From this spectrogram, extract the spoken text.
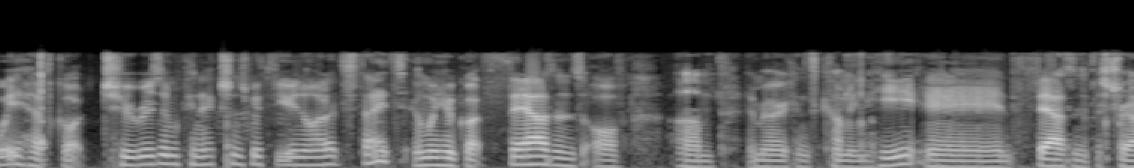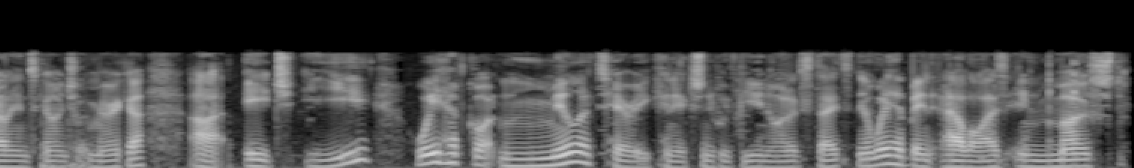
We have got tourism connections with the United States, and we have got thousands of um, Americans coming here and thousands of Australians going to America uh, each year. We have got military connections with the United States. Now, we have been allies in most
